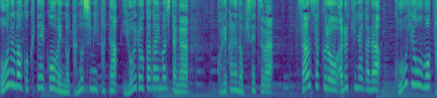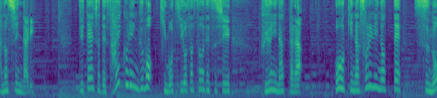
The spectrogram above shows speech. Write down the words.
大沼国定公園の楽しみ方いろいろ伺いましたがこれからの季節は散策路を歩きながら紅葉を楽しんだり自転車でサイクリングも気持ちよさそうですし冬になったら大きなソリに乗ってスノー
